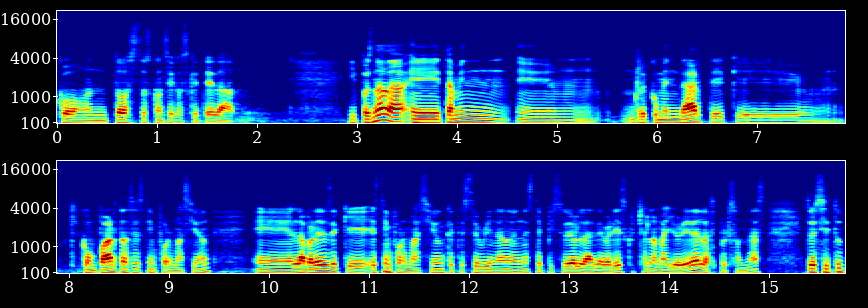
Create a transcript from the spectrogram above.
con todos estos consejos que te he dado. Y pues nada, eh, también eh, recomendarte que, que, compartas esta información. Eh, la verdad es de que esta información que te estoy brindando en este episodio la debería escuchar la mayoría de las personas. Entonces, si tú,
